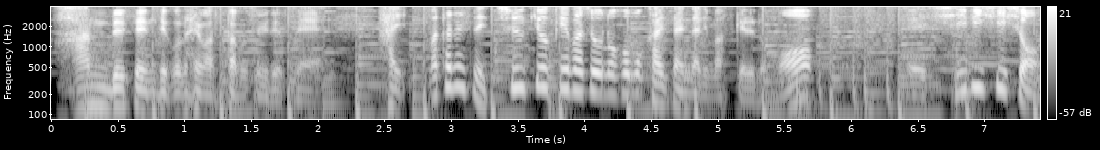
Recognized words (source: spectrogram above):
ハンデ戦でございます。楽しみですね。はい。またですね、中京競馬場の方も開催になりますけれども、えー、CBC 賞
